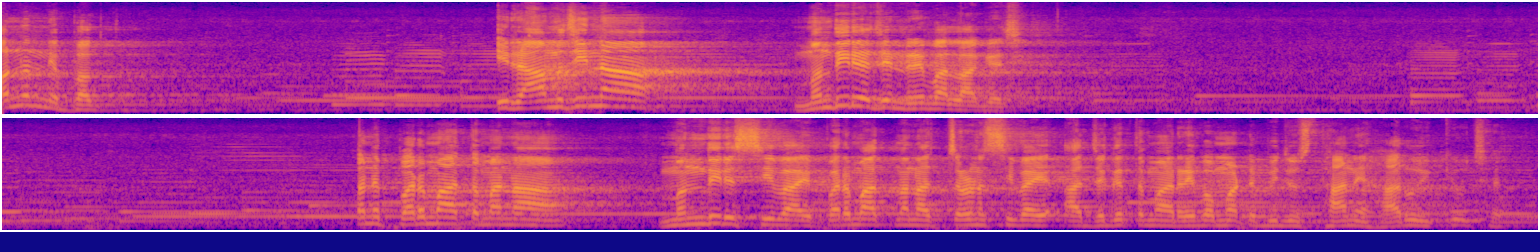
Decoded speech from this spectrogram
અનન્ય ભક્ત એ રામજીના મંદિરે જઈને રહેવા લાગે છે. અને પરમાત્માના મંદિર સિવાય, પરમાત્માના ચરણ સિવાય આ જગતમાં રહેવા માટે બીજું સ્થાને હારું ક્યું છે?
